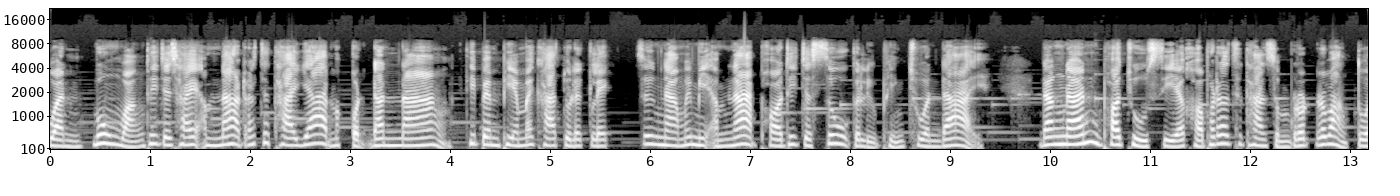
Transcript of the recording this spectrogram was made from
วน มุ่งหวังที่จะใช้อำนาจรัชทายาทมากดดันนาง ที่เป็นเพียงแม่ค้าตัวเล็กๆ ซึ่งนางไม่มีอำนาจพอที่จะสู้กับหลิวผิงชวนได้ ดังนั้นพอฉู่เสียขอพระราชทานสมรสระหว่างตัว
